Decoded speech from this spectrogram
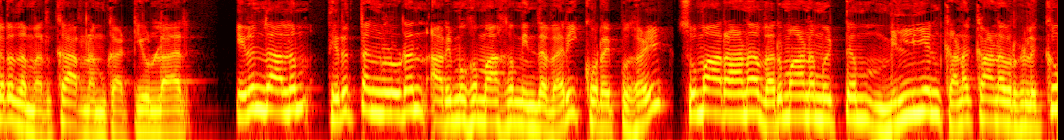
பிரதமர் காரணம் காட்டியுள்ளார். இருந்தாலும் திருத்தங்களுடன் அறிமுகமாகும் இந்த வரி குறைப்புகள் சுமாரான வருமானம் ஈட்டும் மில்லியன் கணக்கானவர்களுக்கு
